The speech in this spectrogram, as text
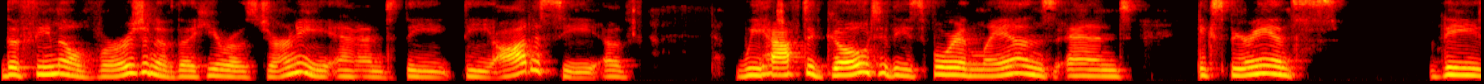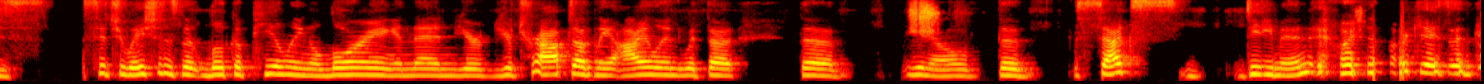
the female version of the hero's journey and the the odyssey of we have to go to these foreign lands and experience these situations that look appealing alluring and then you're you're trapped on the island with the the you know the sex demon in our case and,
